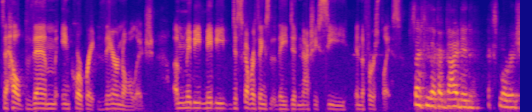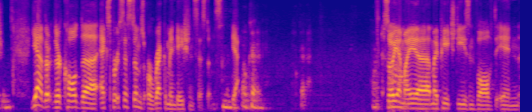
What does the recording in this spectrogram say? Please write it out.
to help them incorporate their knowledge um, maybe maybe discover things that they didn't actually see in the first place. Essentially, like a guided exploration. Yeah, they're, they're called uh, expert systems or recommendation systems. Yeah. Okay. Okay. So yeah, my uh, my PhD is involved in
